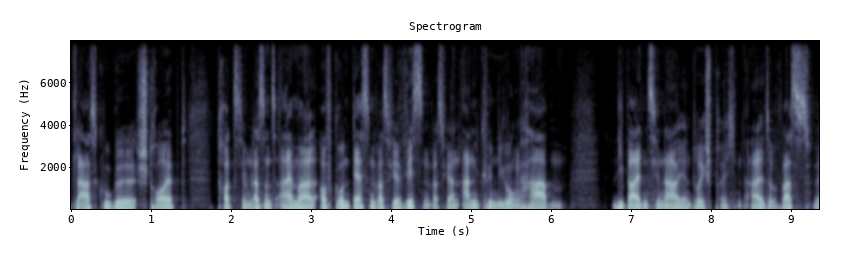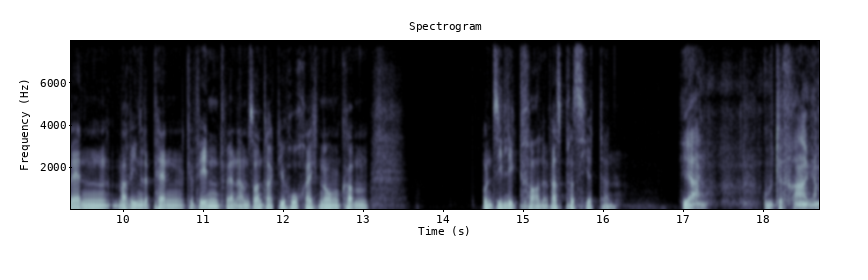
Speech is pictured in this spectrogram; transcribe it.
Glaskugel sträubt. Trotzdem, lass uns einmal aufgrund dessen, was wir wissen, was wir an Ankündigungen haben, die beiden Szenarien durchsprechen. Also was, wenn Marine Le Pen gewinnt, wenn am Sonntag die Hochrechnungen kommen und sie liegt vorne, was passiert dann? Ja, gute Frage.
